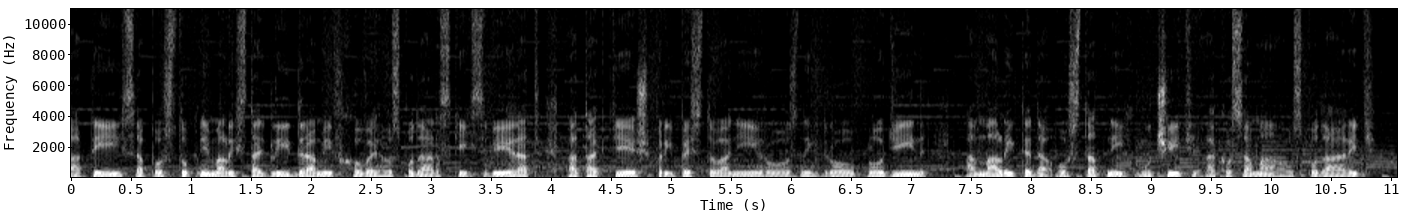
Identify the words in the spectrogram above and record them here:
a tí sa postupne mali stať lídrami v chove hospodárskych zvierat a taktiež pri pestovaní rôznych druhov plodín a mali teda ostatných učiť, ako sa má hospodáriť.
